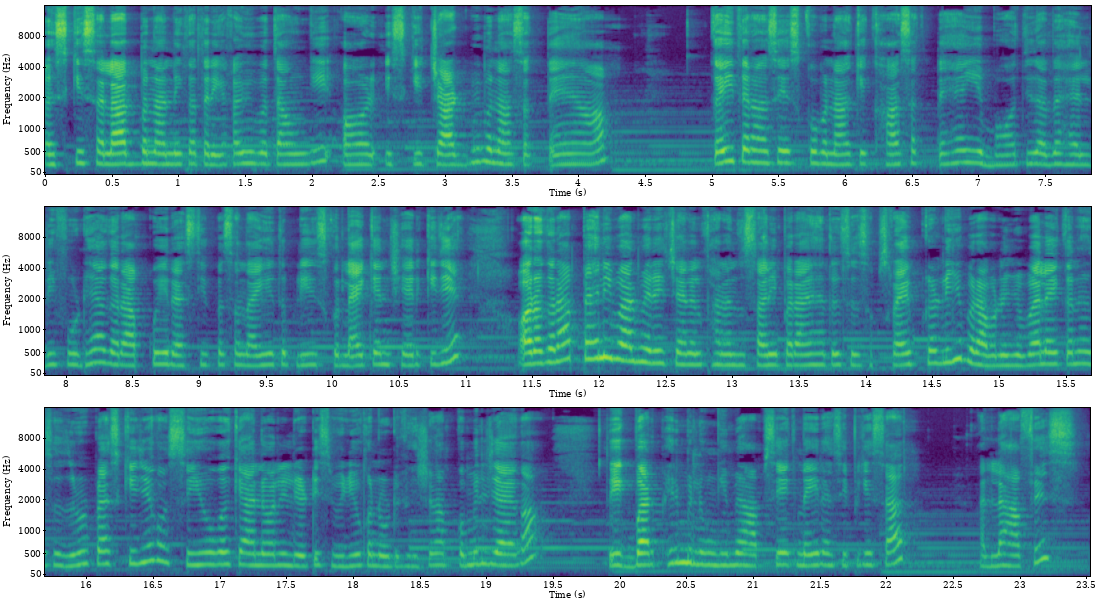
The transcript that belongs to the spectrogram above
इसकी सलाद बनाने का तरीका भी बताऊँगी और इसकी चाट भी बना सकते हैं आप। कई तरह से इसको बना के खा सकते हैं। ये बहुत ही ज़्यादा हेल्दी फ़ूड है। अगर आपको ये रेसिपी पसंद आई है तो प्लीज़ इसको लाइक एंड शेयर कीजिए। और अगर आप पहली बार मेरे चैनल खाना दोस्तानी पर आए हैं तो इसे सब्सक्राइब कर लीजिए। बराबर में जो बेल आइकन है, उसे ज़रूर प्रेस कीजिए उससे ही होगा कि आने वाली लेटेस्ट वीडियो का नोटिफिकेशन आपको मिल जाएगा। तो एक बार फिर मिलूँगी मैं आपसे एक नई रेसिपी के साथ। अल्लाह हाफिज़।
